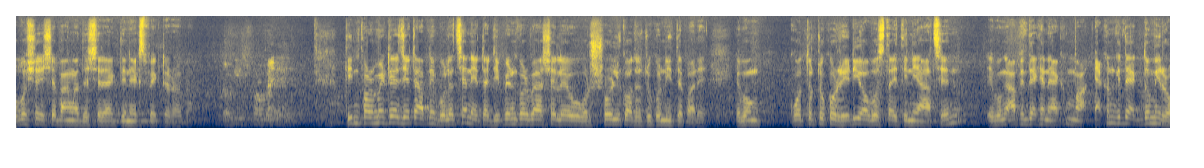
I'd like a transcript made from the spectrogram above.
অবশ্যই সে বাংলাদেশের একদিন এক্সপেক্টেড হবে। তিন ফর্মেটে যেটা আপনি বলেছেন, এটা ডিপেন্ড করবে আসলে ওর শরীর কতটুকু নিতে পারে এবং কতটুকু রেডি অবস্থায় তিনি আছেন। এবং আপনি দেখেন এখন কিন্তু একদমই র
